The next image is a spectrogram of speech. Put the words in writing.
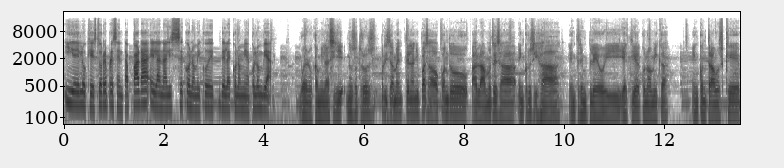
y de lo que esto representa para el análisis económico de, la economía colombiana. Bueno, Camila, sí, nosotros precisamente el año pasado cuando hablábamos de esa encrucijada entre empleo y actividad económica, encontramos que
